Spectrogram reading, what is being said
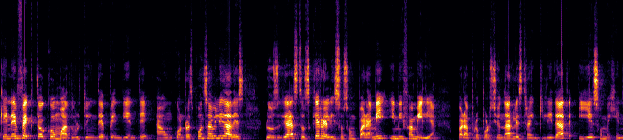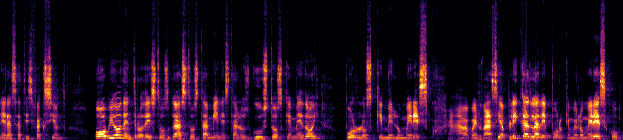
que en efecto como adulto independiente, aún con responsabilidades, los gastos que realizo son para mí y mi familia, para proporcionarles tranquilidad y eso me genera satisfacción. Obvio, dentro de estos gastos también están los gustos que me doy por los que me lo merezco. Ah, ¿verdad? Si aplicas la de porque me lo merezco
